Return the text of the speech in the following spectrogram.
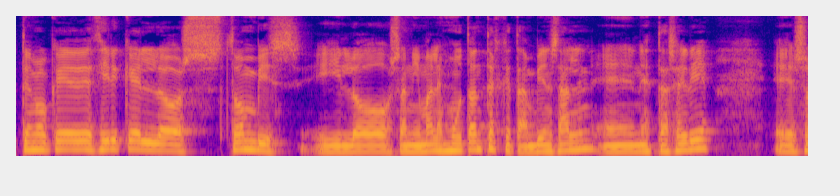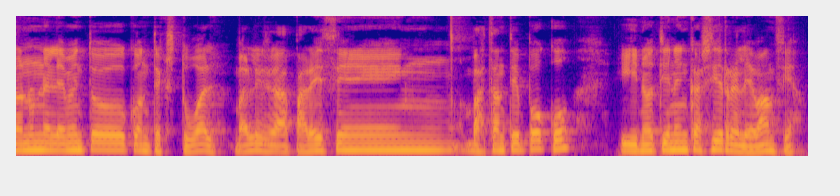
tengo que decir que los zombies y los animales mutantes que también salen en esta serie eh, son un elemento contextual, ¿vale? Aparecen bastante poco y no tienen casi relevancia.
